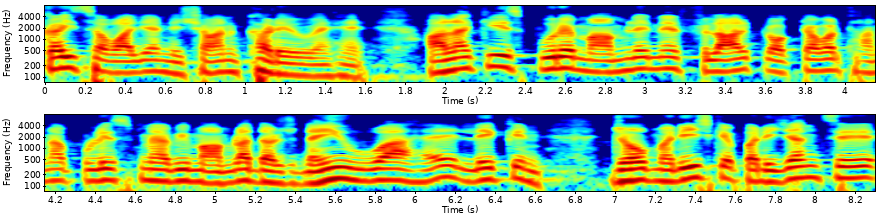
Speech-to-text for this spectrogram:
कई सवालिया निशान खड़े हुए हैं। हालाँकि इस पूरे मामले में फ़िलहाल क्लॉक टावर थाना पुलिस में अभी मामला दर्ज नहीं हुआ है, लेकिन जो मरीज़ के परिजन से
